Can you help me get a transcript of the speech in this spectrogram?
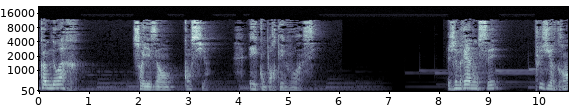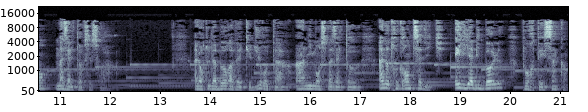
comme Noach. Soyez-en conscients et comportez-vous ainsi. J'aimerais annoncer plusieurs grands Mazal Tov ce soir. Alors tout d'abord avec du retard, un immense Mazal Tov à notre grande tzaddik, Elia Bidbol, pour tes cinq ans.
